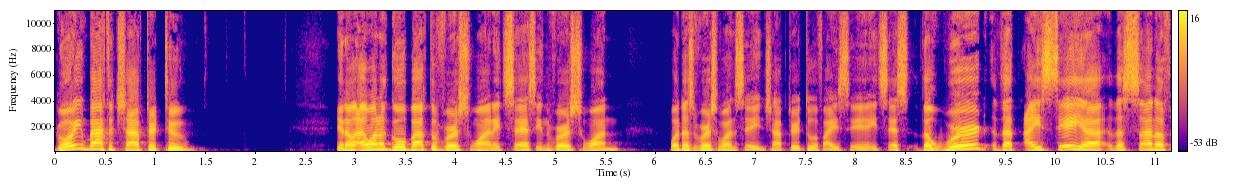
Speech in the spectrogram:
going back to chapter 2, you know, I want to go back to verse 1. It says in verse 1, what does verse 1 say in chapter 2 of Isaiah? It says, The word that Isaiah, the son of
